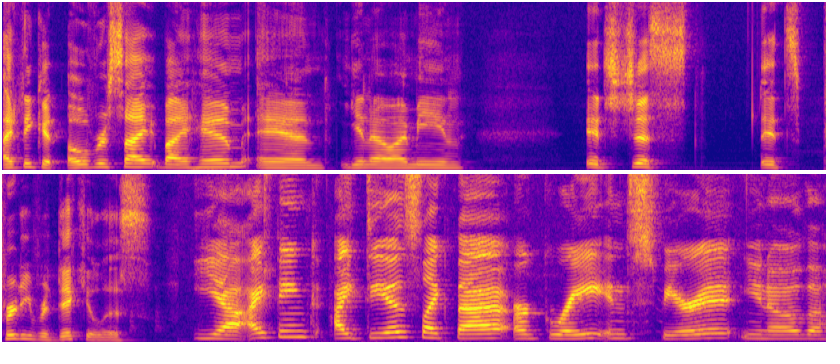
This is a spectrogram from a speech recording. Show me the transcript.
I think, an oversight by him. And, you know, I mean, it's just, it's pretty ridiculous. Yeah, I think ideas like that are great in spirit. You know, the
